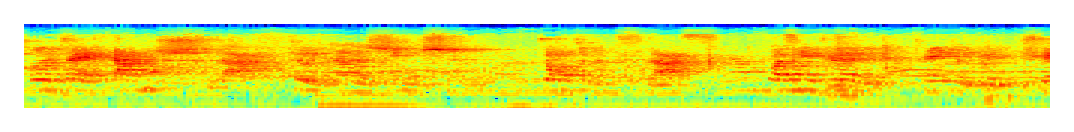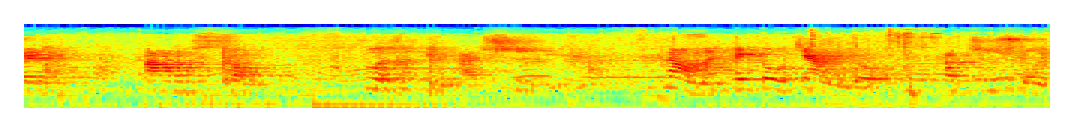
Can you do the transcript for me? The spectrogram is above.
所以在当时啊，就以他的姓氏“庄”这个字啊，外面圈圈一个圆圈，帮送做的是品牌事业。那我们黑豆酱油，它之所以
